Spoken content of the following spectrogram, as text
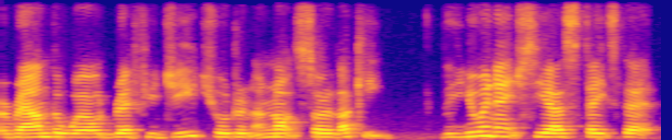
Around the world, refugee children are not so lucky. The UNHCR states that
